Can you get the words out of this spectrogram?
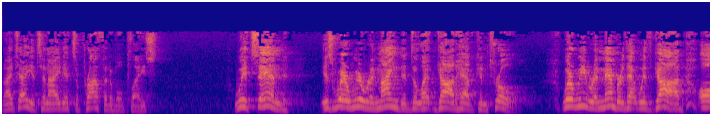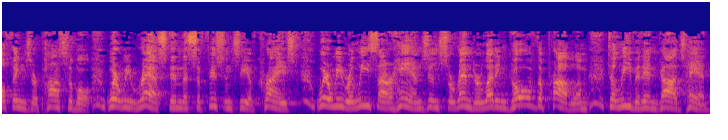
but I tell you tonight, it's a profitable place. Wits end is where we're reminded to let God have control where we remember that with God all things are possible, where we rest in the sufficiency of Christ, where we release our hands in surrender, letting go of the problem to leave it in God's hand.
